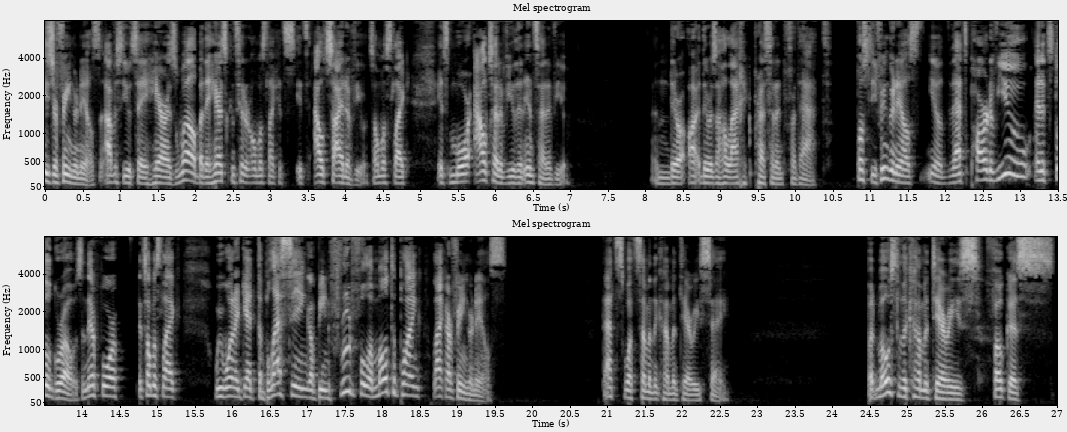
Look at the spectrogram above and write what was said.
is your fingernails. Obviously you would say hair as well, but the hair is considered almost like it's, it's outside of you. It's almost like it's more outside of you than inside of you. And there are, there is a halachic precedent for that. Plus your fingernails, you know, that's part of you and it still grows. And therefore it's almost like we want to get the blessing of being fruitful and multiplying like our fingernails. That's what some of the commentaries say. But most of the commentaries focus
